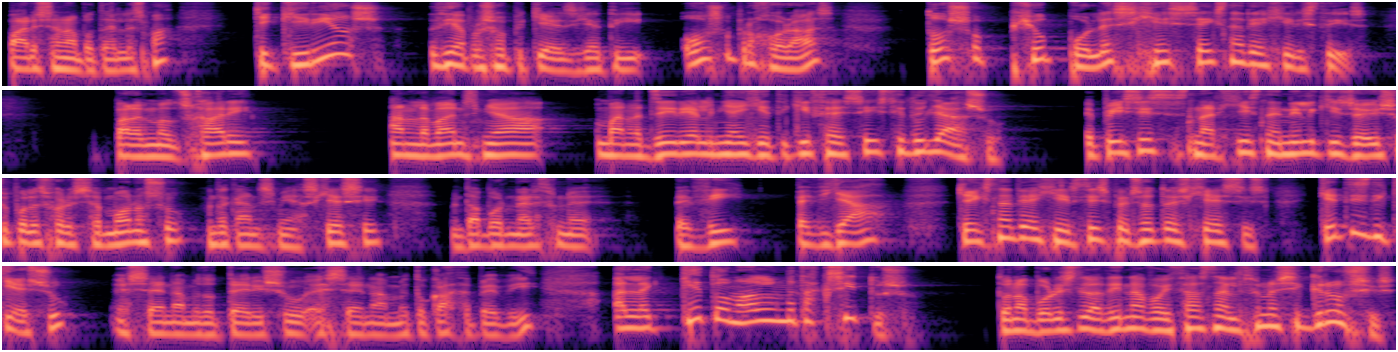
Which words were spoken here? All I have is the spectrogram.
πάρεις ένα αποτέλεσμα. Και κυρίως διαπροσωπικές, γιατί όσο προχωράς, τόσο πιο πολλές σχέσεις έχεις να διαχειριστείς. Παραδείγματος χάρη, αναλαμβάνεις μια managerial, μια ηγετική θέση στη δουλειά σου. Επίσης, στην αρχή, στην ενήλικη ζωή σου, πολλές φορές είσαι μόνος σου, μετά κάνεις μια σχέση, μετά μπορεί να έρθουν παιδί, παιδιά και έχεις να διαχειριστείς περισσότερες σχέσεις και τις δικές σου, εσένα με το τέρι σου, εσένα με το κάθε παιδί, αλλά και των άλλων μεταξύ τους. Το να μπορείς δηλαδή να βοηθάς να λυθούν συγκρούσεις,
